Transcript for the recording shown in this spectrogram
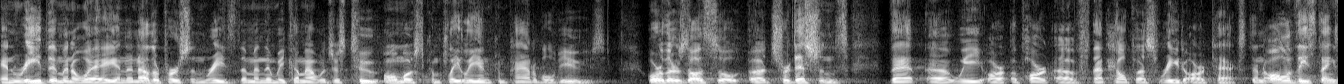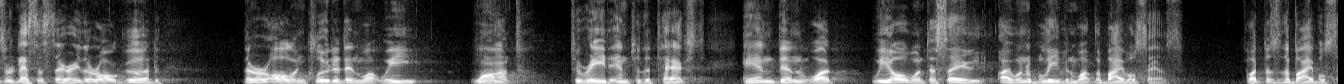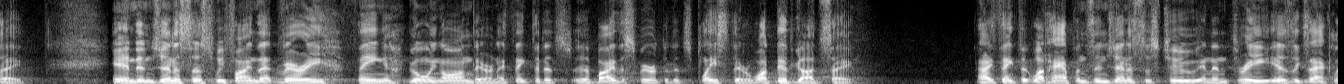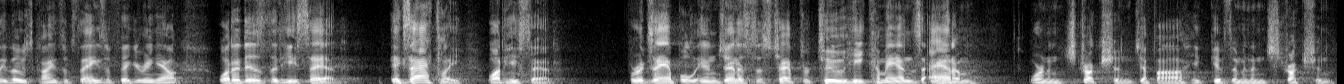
and read them in a way, and another person reads them, and then we come out with just two almost completely incompatible views. Or there's also uh, traditions that uh, we are a part of that help us read our text. And all of these things are necessary, they're all good, they're all included in what we want to read into the text, and then what we all want to say, I want to believe in what the Bible says. What does the Bible say? And in Genesis, we find that very thing going on there, and I think that it's uh, by the Spirit that it's placed there. What did God say? I think that what happens in Genesis 2 and in 3 is exactly those kinds of things of figuring out what it is that he said. Exactly what he said. For example, in Genesis chapter 2, he commands Adam, or an instruction, Jephthah, he gives him an instruction,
